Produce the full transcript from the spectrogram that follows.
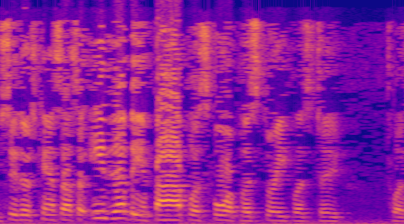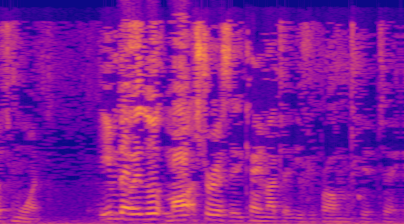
You see those cancel out. So it ended up being five plus four plus three plus two plus one. Even though it looked monstrous, it came out to an easy problem of 15.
